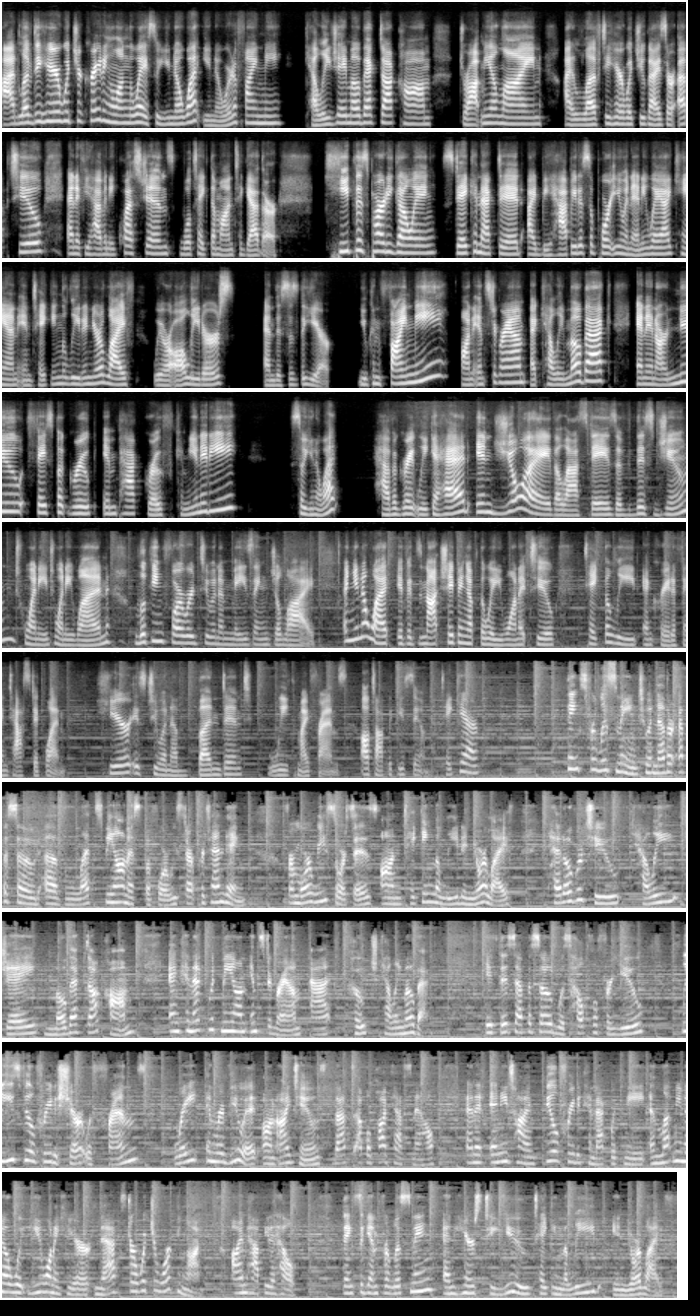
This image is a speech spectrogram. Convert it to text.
I'd love to hear what you're creating along the way. So, you know what? You know where to find me, kellyjmobeck.com. Drop me a line. I love to hear what you guys are up to. And if you have any questions, we'll take them on together. Keep this party going. Stay connected. I'd be happy to support you in any way I can in taking the lead in your life. We are all leaders, and this is the year. You can find me on Instagram at Kelly Mobeck and in our new Facebook group, Impact Growth Community. So, you know what? Have a great week ahead. Enjoy the last days of this June 2021. Looking forward to an amazing July. And you know what? If it's not shaping up the way you want it to, take the lead and create a fantastic one. Here is to an abundant week, my friends. I'll talk with you soon. Take care. Thanks for listening to another episode of Let's Be Honest Before We Start Pretending. For more resources on taking the lead in your life, head over to kellyjmobeck.com and connect with me on Instagram at Coach Kelly Mobeck. If this episode was helpful for you, please feel free to share it with friends, rate and review it on iTunes. That's Apple Podcasts now. And at any time, feel free to connect with me and let me know what you want to hear next or what you're working on. I'm happy to help. Thanks again for listening, and here's to you taking the lead in your life.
